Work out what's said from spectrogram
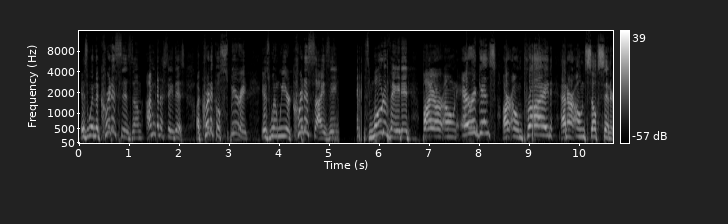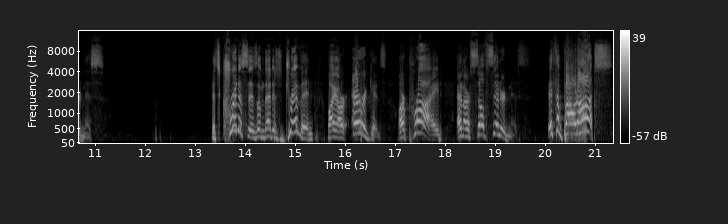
is when the criticism, I'm going to say this, a critical spirit is when we are criticizing it's motivated by our own arrogance, our own pride, and our own self centeredness. It's criticism that is driven by our arrogance, our pride, and our self centeredness. It's about us.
